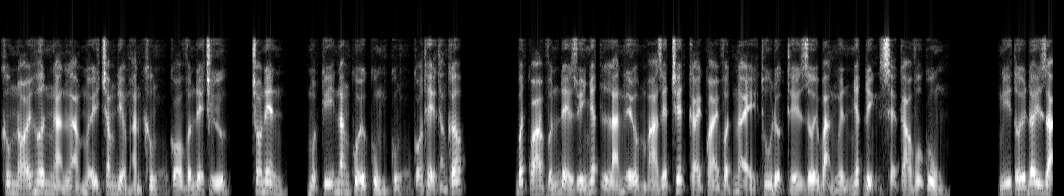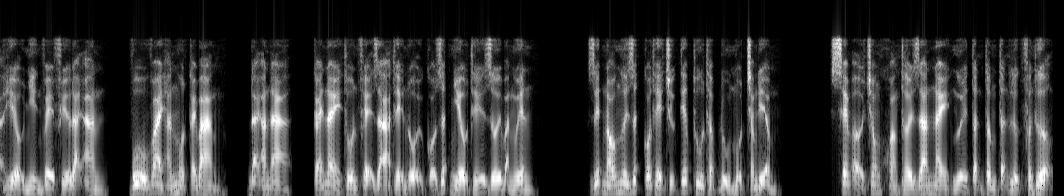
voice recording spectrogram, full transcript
không nói hơn ngàn làm mấy trăm điểm hẳn không có vấn đề chứ, cho nên, một kỹ năng cuối cùng cũng có thể thăng cấp bất quá vấn đề duy nhất là nếu mà giết chết cái quái vật này thu được thế giới bản nguyên nhất định sẽ cao vô cùng. Nghĩ tới đây dạ hiệu nhìn về phía đại an vô vai hắn một cái bảng, đại an à cái này thôn phệ giả thể nội có rất nhiều thế giới bản nguyên. Giết nó ngươi rất có thể trực tiếp thu thập đủ một trăm điểm. Xem ở trong khoảng thời gian này người tận tâm tận lực phân thượng,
